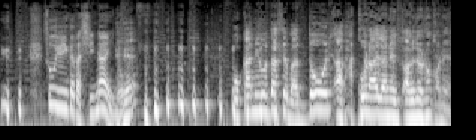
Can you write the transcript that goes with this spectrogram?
そういう言い方しないのえ？お金を出せばどうにあこの間ねあれだなんかね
